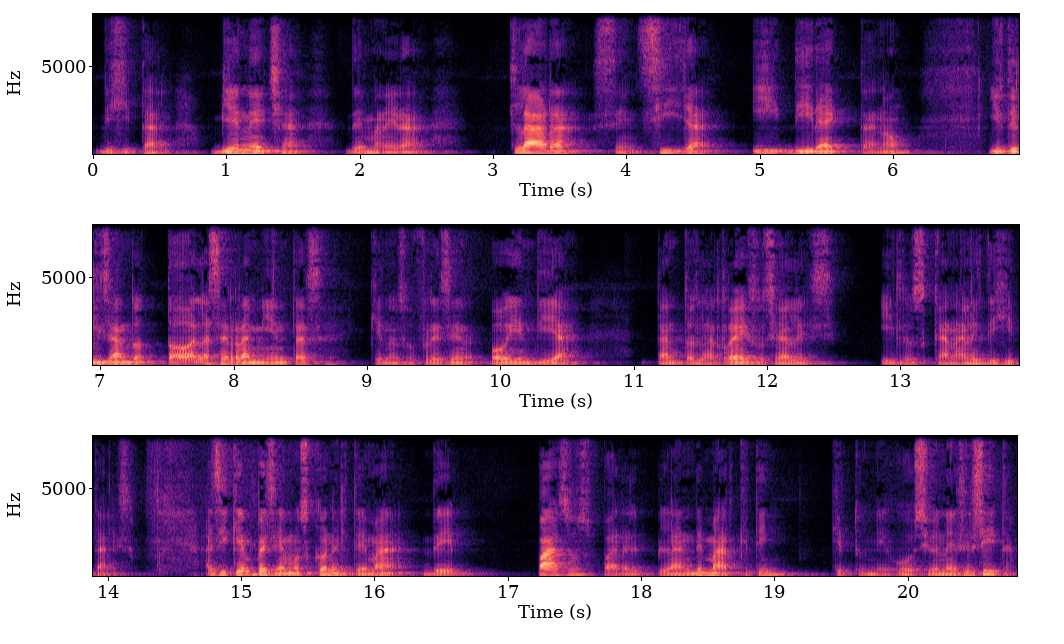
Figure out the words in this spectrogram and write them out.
digital, bien hecha, de manera clara, sencilla y directa, ¿no? Y utilizando todas las herramientas que nos ofrecen hoy en día, tanto las redes sociales y los canales digitales. Así que empecemos con el tema de pasos para el plan de marketing que tu negocio necesita.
